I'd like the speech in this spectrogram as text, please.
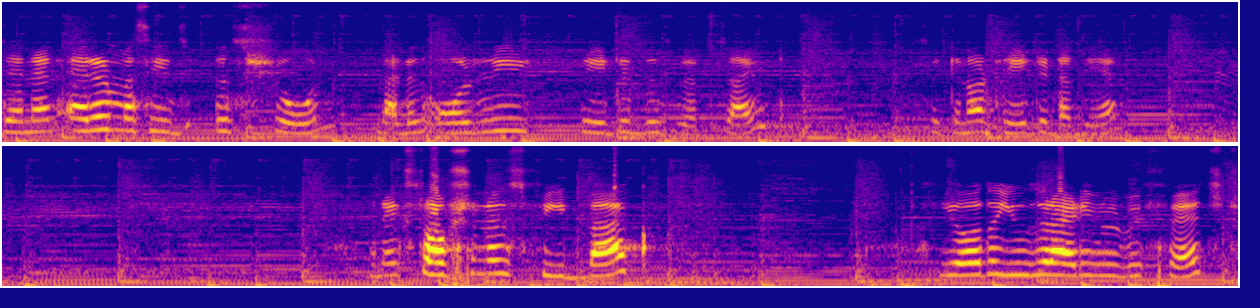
then an error message is shown that has already rated this website. So you cannot rate it again. The next option is feedback. Here the user id will be fetched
